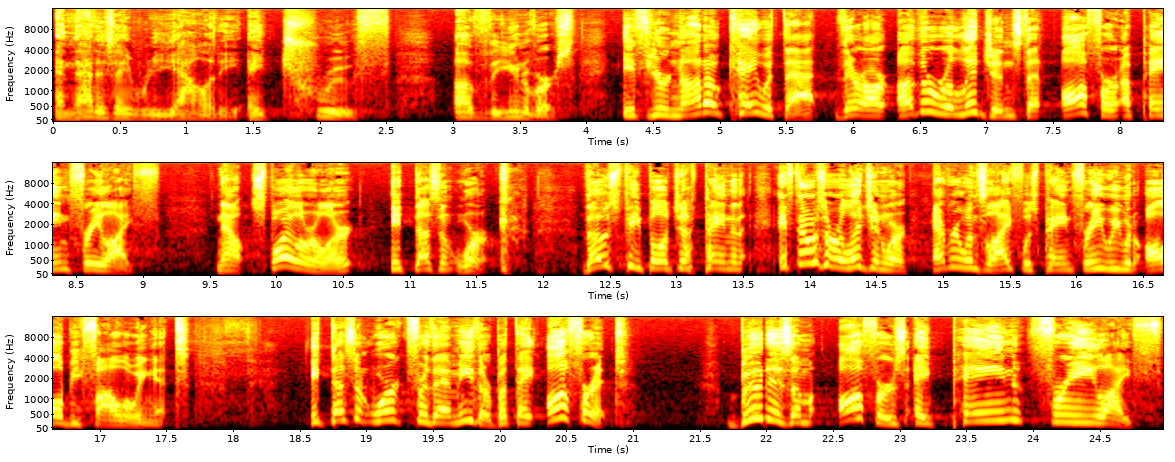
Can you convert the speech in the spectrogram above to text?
And that is a reality, a truth of the universe. If you're not okay with that, there are other religions that offer a pain free life. Now, spoiler alert, it doesn't work. Those people are just pain. If there was a religion where everyone's life was pain free, we would all be following it. It doesn't work for them either, but they offer it. Buddhism offers a pain free life.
